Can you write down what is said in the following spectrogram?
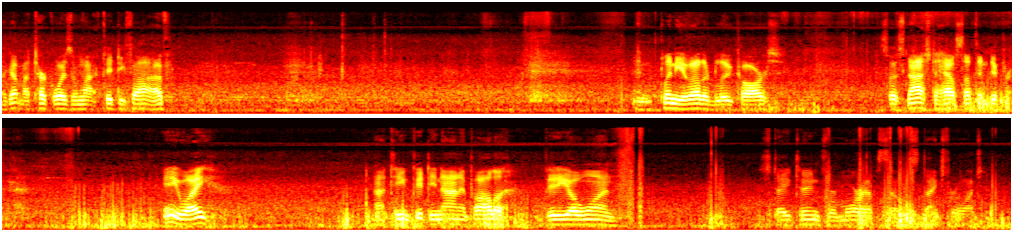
I got my turquoise and white 55. And plenty of other blue cars. So it's nice to have something different. Anyway, 1959 Impala, video one. Stay tuned for more episodes. Thanks for watching.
